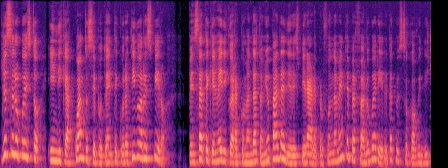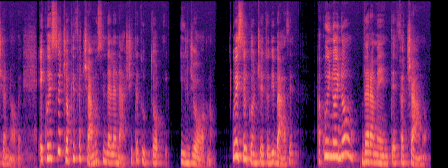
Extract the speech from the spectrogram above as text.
Già solo questo indica quanto sia potente e curativo il respiro, Pensate che il medico ha raccomandato a mio padre di respirare profondamente per farlo guarire da questo Covid-19 e questo è ciò che facciamo sin dalla nascita tutto il giorno. Questo è il concetto di base a cui noi non veramente facciamo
